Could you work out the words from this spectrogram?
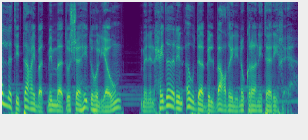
التي تعبت مما تشاهده اليوم من انحدار أودى بالبعض لنكران تاريخه.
